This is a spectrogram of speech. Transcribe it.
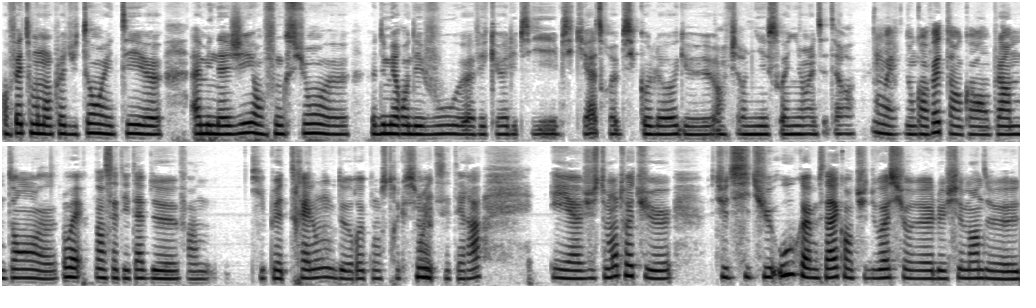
en fait, mon emploi du temps a été aménagé en fonction de mes rendez-vous avec les psychiatres, psychologues, infirmiers, soignants, etc. Ouais, donc en fait, tu es encore en plein dedans ouais. dans cette étape de qui peut être très longue de reconstruction, etc. Et justement, toi, tu, tu te situes où comme ça quand tu te vois sur le chemin de,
